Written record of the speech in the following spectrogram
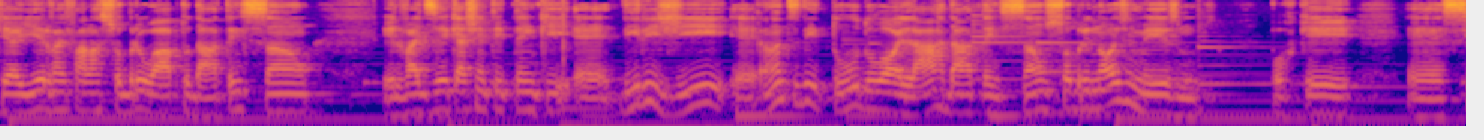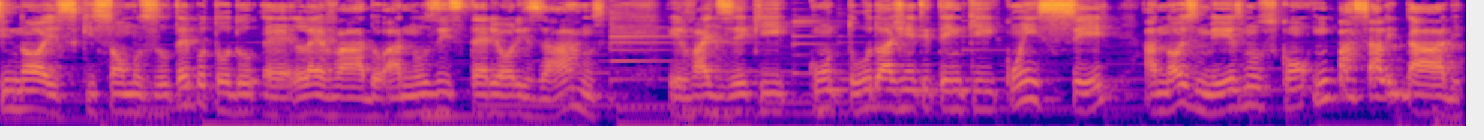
que aí ele vai falar sobre o hábito da atenção, ele vai dizer que a gente tem que é, dirigir, é, antes de tudo, o olhar da atenção sobre nós mesmos, porque é, se nós que somos o tempo todo é, levado a nos exteriorizarmos, ele vai dizer que, contudo, a gente tem que conhecer a nós mesmos com imparcialidade,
